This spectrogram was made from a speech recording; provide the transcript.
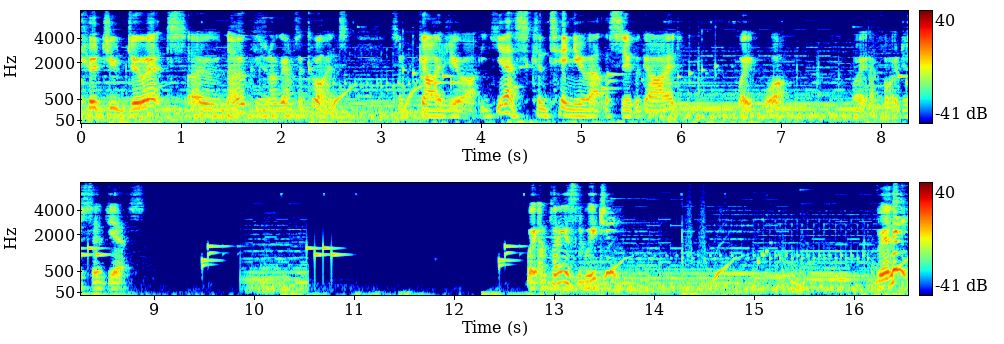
Could you do it? Oh, no, because you're not going for the coins. So guide you are. Yes, continue about the super guide. Wait, what? Wait, I thought I just said yes. Wait, I'm playing as Luigi? Really?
